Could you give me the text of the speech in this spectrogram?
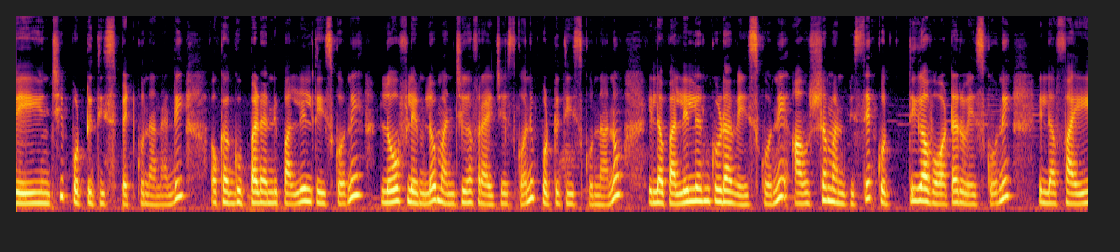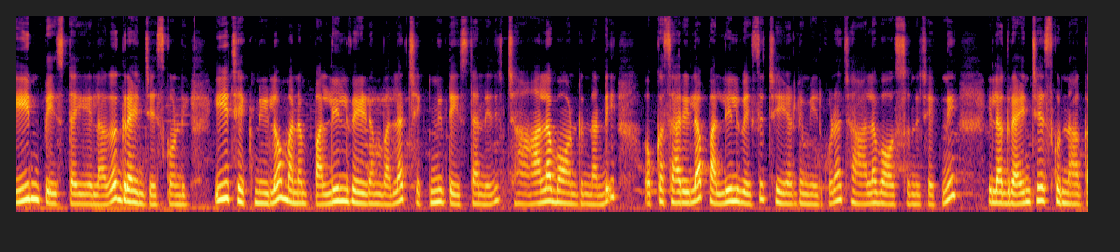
వేయించి పొట్టు తీసి పెట్టుకున్నానండి. ఒక గుప్పడన్ని పల్లీలు తీసుకొని లో ఫ్లేమ్లో మంచిగా ఫ్రై చేసుకొని పొట్టు తీసుకున్నాను. ఇలా పల్లీలను కూడా వేసుకొని అవసరం అనిపిస్తే కొద్ది కొద్దిగా వాటర్ వేసుకొని ఇలా ఫైన్ పేస్ట్ అయ్యేలాగా గ్రైండ్ చేసుకోండి. ఈ చట్నీలో మనం పల్లీలు వేయడం వల్ల చట్నీ టేస్ట్ అనేది చాలా బాగుంటుందండి. ఒక్కసారి ఇలా పల్లీలు వేసి చేయండి మీరు కూడా చాలా బాగుంది చట్నీ. ఇలా గ్రైండ్ చేసుకున్నాక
